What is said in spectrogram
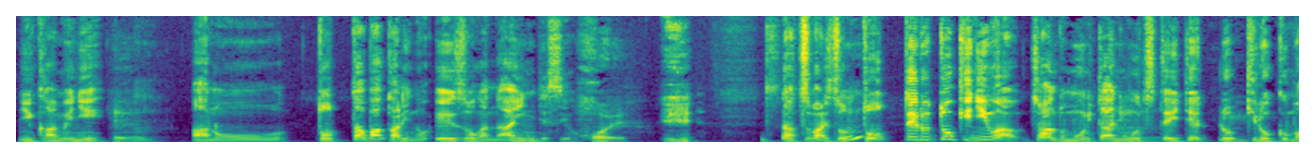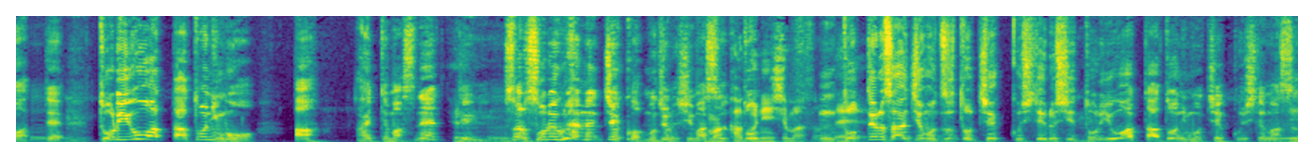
2カメに、えあのー撮ったばかりの映像がないんですよ。えはい。え？あつまり、そう、撮ってる時には、ちゃんとモニターにも映っていて、ろ記録もあって、撮り終わった後にも、あ、入ってますねっていう。それはそれぐらいのチェックはもちろんします。まあ確認しますよねうん撮ってる最中もずっとチェックしてるし、撮り終わった後にもチェックしてます。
